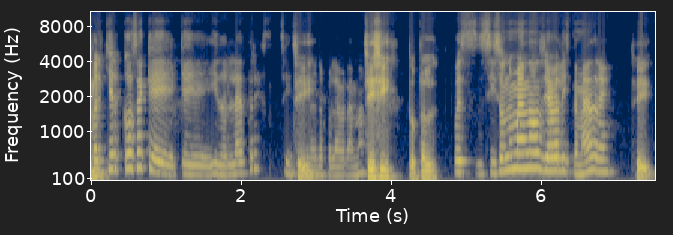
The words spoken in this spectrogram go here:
Cualquier cosa que, que idolatres, sí, Sí. la palabra, ¿no? sí, sí, total, Pues si son humanos, ya valiste madre. sí,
